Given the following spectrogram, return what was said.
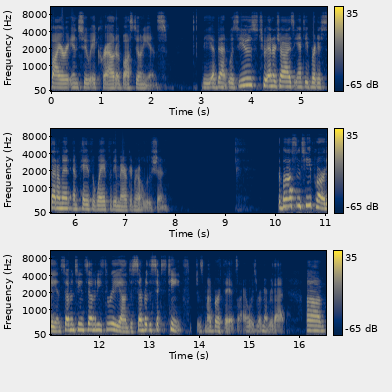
fire into a crowd of Bostonians. The event was used to energize anti-British settlement and pave the way for the American Revolution. The Boston Tea Party in 1773 on December the 16th, which is my birthday, it's, I always remember that. Um,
